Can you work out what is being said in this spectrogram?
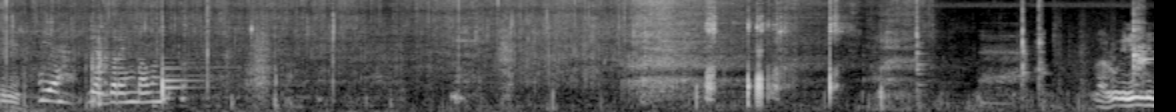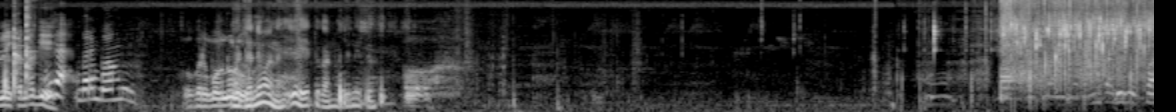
Ini. Iya, biar goreng bawang. Lalu ini dinaikkan lagi. Enggak, goreng bawang dulu. Oh, goreng bawang dulu. Wajannya mana? Iya itu kan, wajan itu. Tadi lupa.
